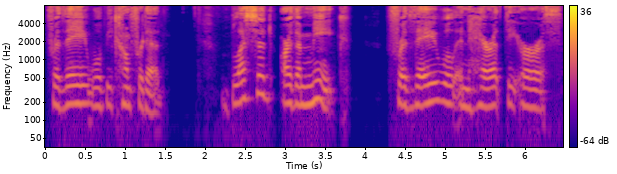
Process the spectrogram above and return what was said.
for they will be comforted. Blessed are the meek, for they will inherit the earth.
